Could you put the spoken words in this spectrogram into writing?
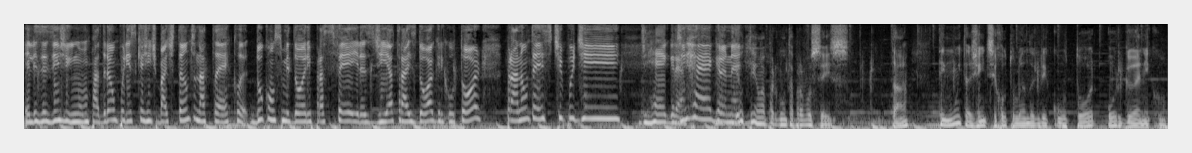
Eles exigem um padrão, por isso que a gente bate tanto na tecla do consumidor e para as feiras, de ir atrás do agricultor, para não ter esse tipo de de regra. De regra, né? Eu tenho uma pergunta para vocês, tá? Tem muita gente se rotulando agricultor orgânico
